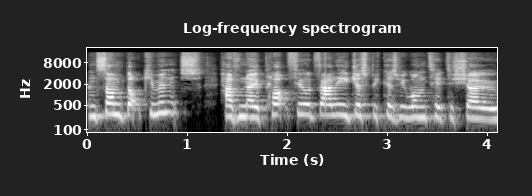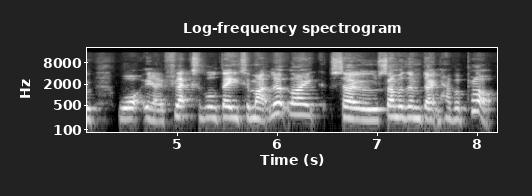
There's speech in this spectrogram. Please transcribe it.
And some documents have no plot field value just because we wanted to show what you know flexible data might look like. So some of them don't have a plot.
